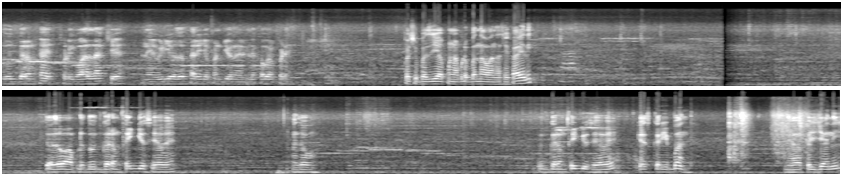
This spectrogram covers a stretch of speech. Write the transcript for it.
દૂધ ગરમ થાય, થોડીક વાર લાગશે અને વીડિયો જતા રહીજો કન્ટિન્યુ એટલે ખબર પડે. પછી ભજીયા પણ આપણે બનાવવાના છે. કાયલી તો જો આપણું દૂધ ગરમ થઈ ગયું છે હવે. જો. દૂધ ગરમ થઈ ગયું છે હવે. ગેસ કરીએ બંધ. ને હવે ભજીયાની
